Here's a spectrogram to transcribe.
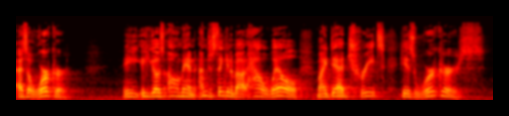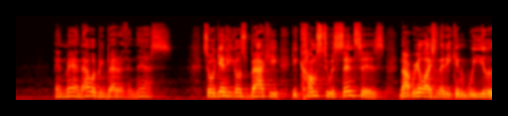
as a worker. He, he goes, Oh man, I'm just thinking about how well my dad treats his workers. And man, that would be better than this. So again, he goes back, he, he comes to his senses, not realizing that he can wheel,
